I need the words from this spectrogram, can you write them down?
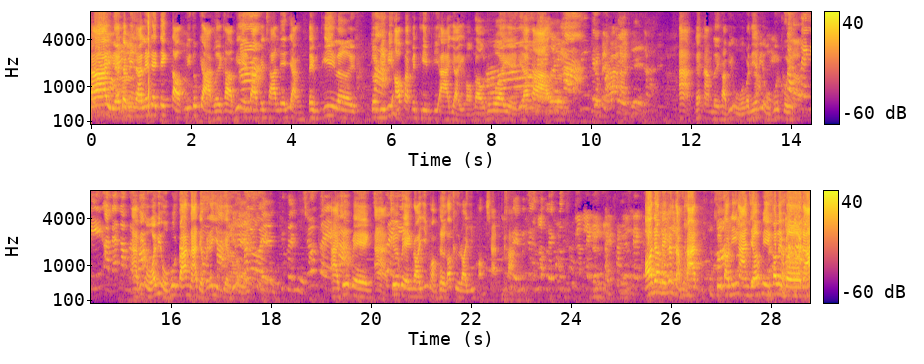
ใช่ เดี๋ยวจะมีชาเลนจ์ในติ๊กต็อกมีทุกอย่างเลยค่ะ พี่เอทำเป็นชาเลนจ์อย่างเต็มที่เลย โดยมีพี่ออฟมาเป็นทีม PR ใหญ่ของเราด้วยเนี่ยค่ะเลยค่ะ ชื่อเพลงว่าอะไรพี่ อะแนะนำเลยค่ะพี่อู๋วันนี้พี่อู๋พูดคุย สองเพลงนี้ อะแนะนำเลยอะพี่อู๋ให้พี่อู๋พูดบ้างนะ เดี๋ยวไม่ได้ยินเสียงพี่อู๋ชื่อเพลงชื่อเพลงหมูชื่อเพลงอะชื่อเพลงอะชื่อเพลงรอยยิ้มของเธอก็คือรอยยิ้มของฉันค่ะเพลงไม่ใช่เรื่องเล็กเรื่องใหญ่อ๋อเรื่องเล็กเรื่องสำคัญ คือตอนนี้งานเยอะพี่ก็เลยเบลอนะ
